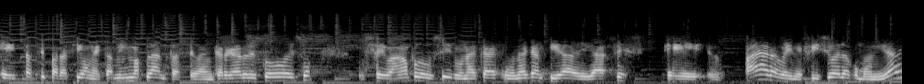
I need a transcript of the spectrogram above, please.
esta separación, esta misma planta se va a encargar de todo eso, se van a producir una, una cantidad de gases eh, para beneficio de la comunidad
